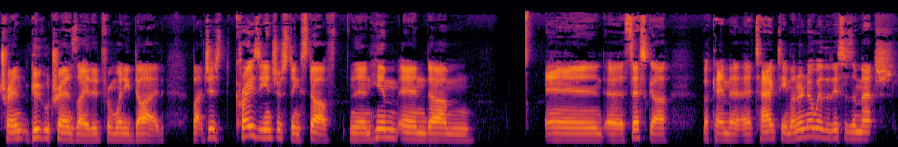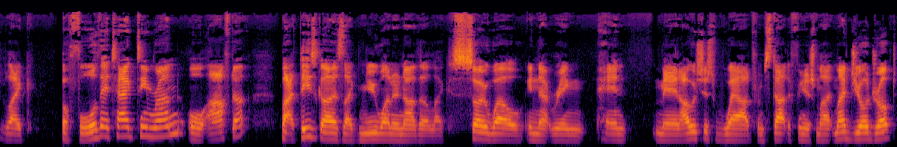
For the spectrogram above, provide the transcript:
tran- Google translated from when he died, but just crazy interesting stuff. And then him and um, and uh, Cesca became a, a tag team. I don't know whether this is a match like before their tag team run or after, but these guys like knew one another like so well in that ring. And man, I was just wowed from start to finish. My my jaw dropped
